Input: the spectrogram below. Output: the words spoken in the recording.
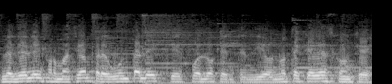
le dé la información, pregúntale qué fue lo que entendió. No te quedes con que,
